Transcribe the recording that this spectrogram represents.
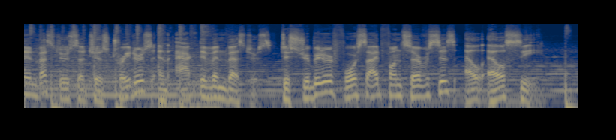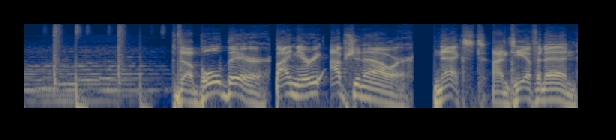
investors such as traders and active investors. Distributor Foreside Fund Services, LLC. The Bull Bear Binary Option Hour. Next on TFNN.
